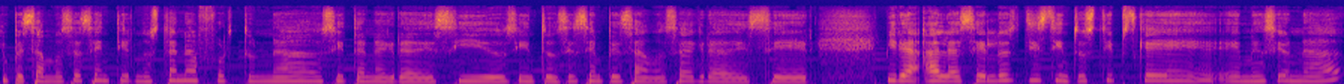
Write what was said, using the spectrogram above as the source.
Empezamos a sentirnos tan afortunados y tan agradecidos y entonces empezamos a agradecer. Mira, al hacer los distintos tips que he mencionado,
